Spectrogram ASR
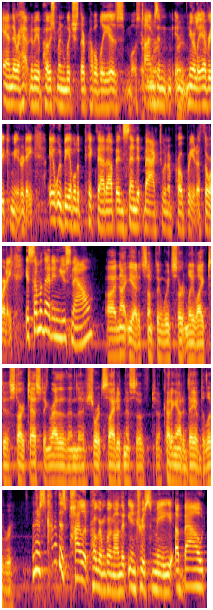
and there happened to be a postman, which there probably is most Everywhere, times in, in right. nearly every community, it would be able to pick that up and send it back to an appropriate authority. Is some of that in use now? Uh, not yet. It's something we'd certainly like to start testing rather than the short sightedness of you know, cutting out a day of delivery. And there's kind of this pilot program going on that interests me about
